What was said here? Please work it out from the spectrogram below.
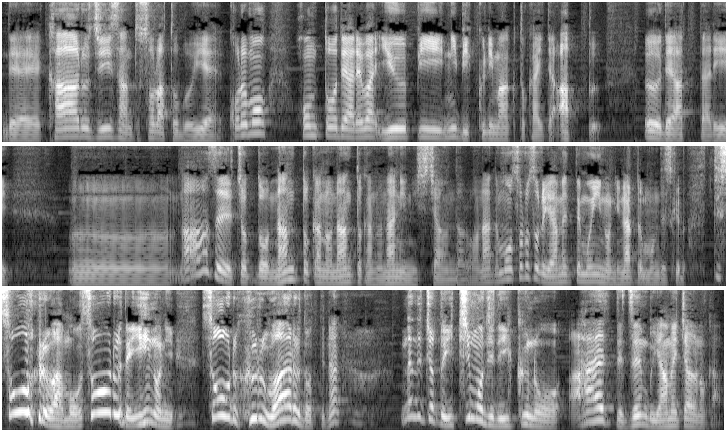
で、カール G さんと空飛ぶ家。これも本当であれば UP にびっくりマークと書いてアップであったり、うーん、なぜちょっとなんとかのなんとかの何にしちゃうんだろうな。もうそろそろやめてもいいのになと思うんですけど。で、ソウルはもうソウルでいいのに、ソウルフルワールドってな、なんでちょっと1文字で行くのを、あえて全部やめちゃうのか。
